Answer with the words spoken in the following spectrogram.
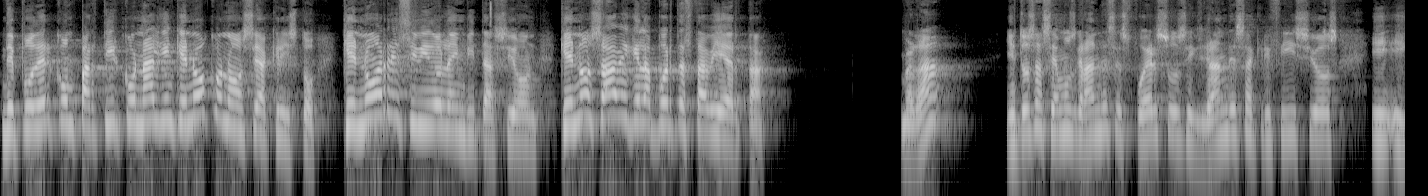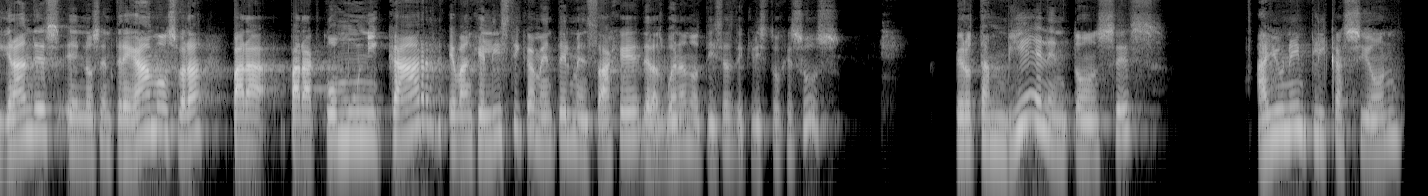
de poder compartir con alguien que no conoce a Cristo, que no ha recibido la invitación, que no sabe que la puerta está abierta. ¿Verdad? Y entonces hacemos grandes esfuerzos y grandes sacrificios y, grandes, eh, nos entregamos, ¿verdad? Para, para comunicar evangelísticamente el mensaje de las buenas noticias de Cristo Jesús. Pero también entonces hay una implicación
